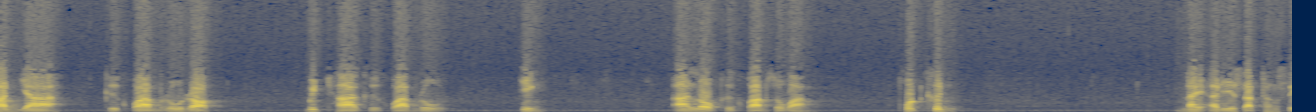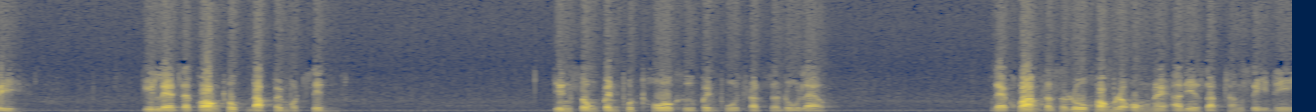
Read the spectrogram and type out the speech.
ปัญญาคือความรู้รอบ วิชาคือความรู้จริง อาโลกคือความสว่าง ผุดขึ้น ในอริยสัจทั้งสี่กิเลสและกองทุกข์ดับไปหมดสิน้น จึงทรงเป็นพุทโธคือเป็นผู้ตรัสรู้แล้ว และความตรัสรู้ของพระองค์ในอริยสัจทั้งสี่นี้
